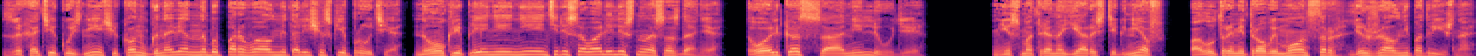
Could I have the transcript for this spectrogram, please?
Захоти кузнечик, он мгновенно бы порвал металлические прутья, но укрепления не интересовали лесное создание, только сами люди. Несмотря на ярость и гнев, полутораметровый монстр лежал неподвижно,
